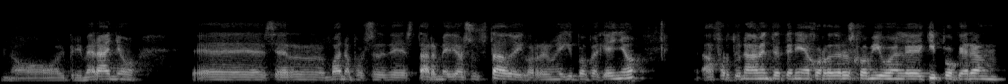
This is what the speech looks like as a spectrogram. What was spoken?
no el primer año eh, ser, bueno, pues de estar medio asustado y correr un equipo pequeño. Afortunadamente tenía corredores conmigo en el equipo que eran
